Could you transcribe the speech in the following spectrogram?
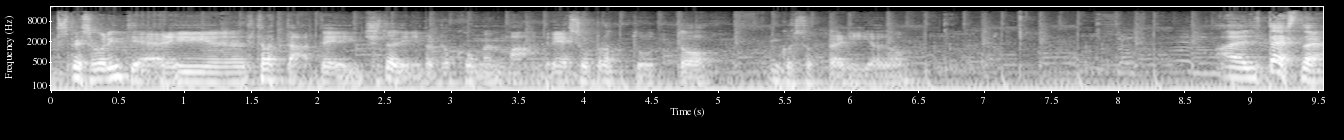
spesso e volentieri eh, trattate i cittadini proprio come mandri e soprattutto in questo periodo. Eh, il test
